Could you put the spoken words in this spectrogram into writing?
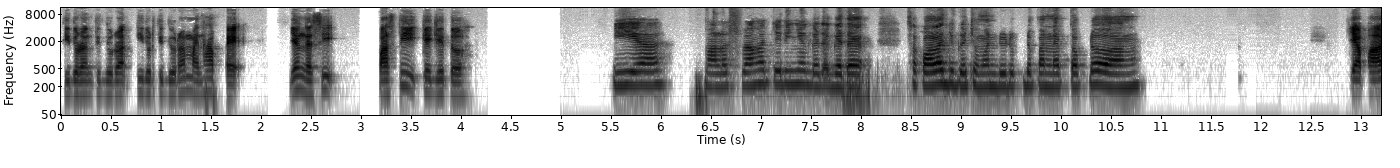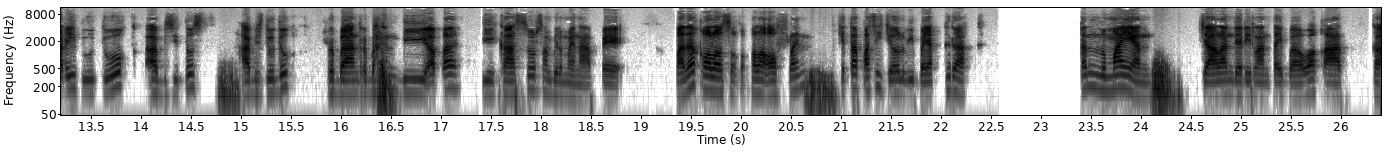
tiduran tiduran tidur tiduran main HP. Ya enggak sih? Pasti kayak gitu. Iya, males banget jadinya gara-gara sekolah juga cuma duduk depan laptop doang tiap hari duduk habis itu habis duduk rebahan-rebahan di apa di kasur sambil main HP. Padahal kalau kalau offline kita pasti jauh lebih banyak gerak. Kan lumayan jalan dari lantai bawah ke ke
